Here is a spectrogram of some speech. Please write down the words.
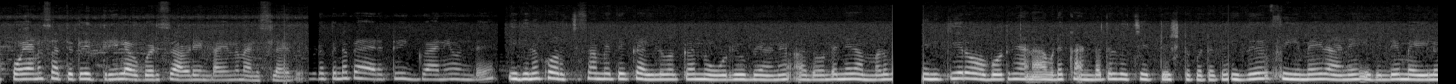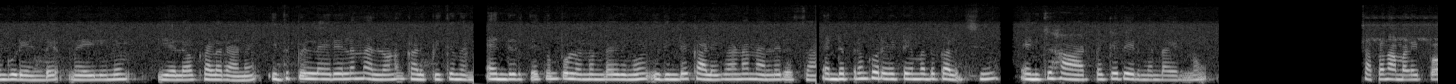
അപ്പോഴാണ് സത്യത്തിൽ ഇത്രയും ലവ് ബേർഡ്സ് അവിടെ ഉണ്ടായെന്ന് മനസ്സിലായത്. ഇവിടെ പിന്നെ പേരറ്റ് ഇഗ്വാനയും ഉണ്ട്. ഇതിന് കുറച്ച് സമയത്തേക്ക് കയ്യിൽ വെക്കാൻ നൂറ് രൂപയാണ്. അതുകൊണ്ട് തന്നെ നമ്മൾ എനിക്ക് ഈ റോബോട്ട് ഞാൻ അവിടെ കണ്ടതിൽ വെച്ച് ഏറ്റവും ഇഷ്ടപ്പെട്ടത്. ഇത് ഫീമെയിൽ ആണ്. ഇതിന്റെ മെയിലും കൂടെ ഉണ്ട്. മെയിലിനും യെല്ലോ കളറാണ് ഇത് പിള്ളേരെല്ലാം നല്ലോണം കളിപ്പിക്കുന്നുണ്ട്. എന്റെ അടുത്തേക്കും തുള്ളുന്നുണ്ടായിരുന്നു. ഇതിന്റെ കളി കാണാൻ നല്ല രസമാണ് എന്റെ ഒപ്പം കുറേ ടൈം അത് കളിച്ച് എനിക്ക് ഹാർട്ടൊക്കെ തരുന്നുണ്ടായിരുന്നു. അപ്പോൾ നമ്മളിപ്പോ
